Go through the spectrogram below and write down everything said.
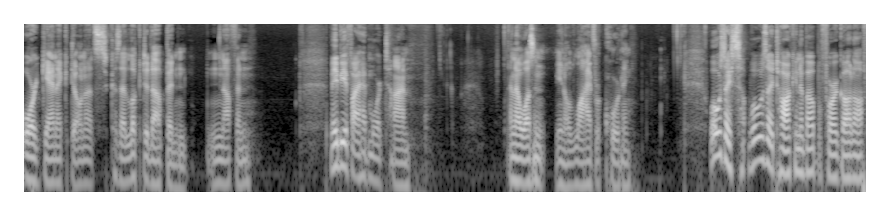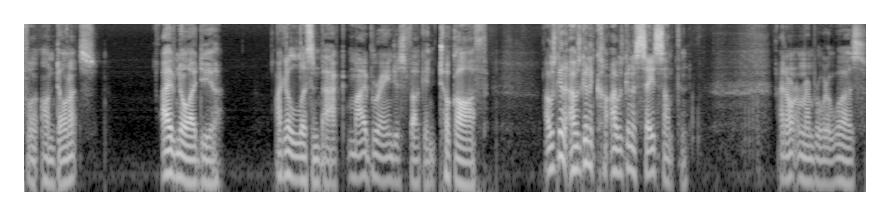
organic donuts because I looked it up and nothing. Maybe if I had more time and I wasn't, you know, live recording. What was I what was I talking about before I got off on, donuts? I have no idea. I got to listen back. My brain just fucking took off. I was to I was to I was to say something. I don't remember what it was.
